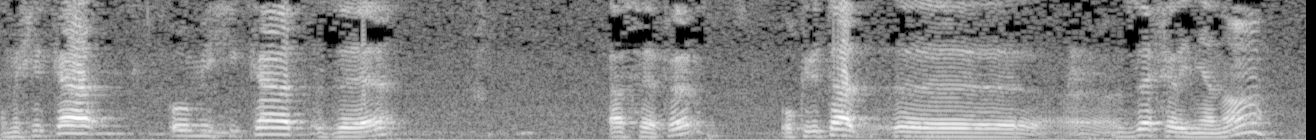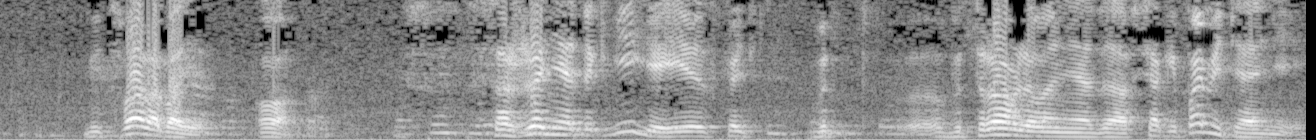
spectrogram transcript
У Мехикат у Мехикат зе הספר, וכריתת זכר עניינו, מצווה רבאי. О, сожжение этой книги и, так сказать, вытравливание да, всякой памяти о ней,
